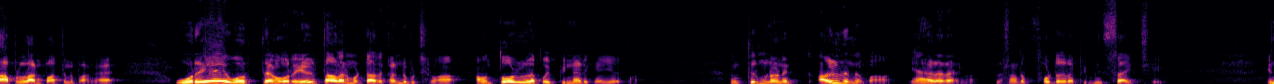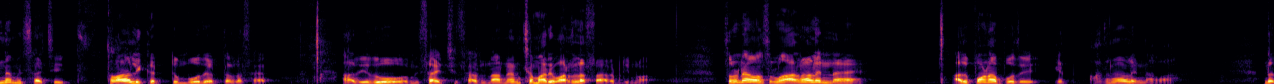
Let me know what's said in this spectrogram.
சாப்பிட்லான்னு பார்த்துன்னுப்பாங்க. ஒரே ஒருத்தன் ஒரு எழுத்தாளர் மட்டும் அதை கண்டுபிடிச்சிருவான். அவன் தோளில் போய் பின்னாடி கை வைப்பான். அவன் நான் அழுதுன்னுப்பான் ஏன் அழறான் இல்லை சார் அந்த ஃபோட்டோகிராஃபி மிஸ் ஆயிடுச்சு. என்ன மிஸ் ஆச்சு? தாலி கட்டும்போது எடுத்தல சார் அது ஏதோ மிஸ் ஆயிடுச்சு சார் நான் நினச்ச மாதிரி வரல சார் அப்படின்வான் சொன்னேன் அவன் சொல்லுவான் அதனால் என்ன? அது போனால் போகுது எத் அதனால் என்னவா? இந்த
